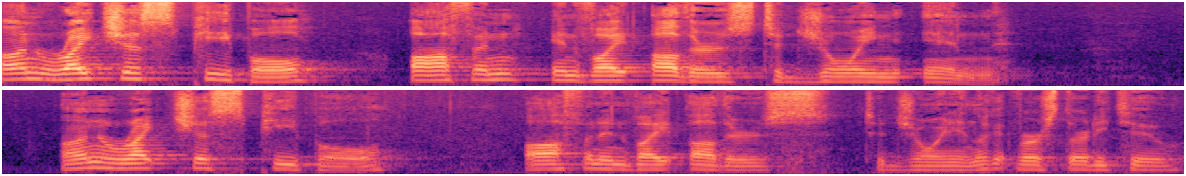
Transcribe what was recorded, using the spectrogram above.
Unrighteous people often invite others to join in. Unrighteous people often invite others to join in. Look at verse 32.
